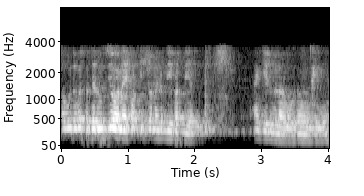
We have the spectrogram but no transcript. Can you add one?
ho avuto questa delusione qualche giorno prima di partire. Anche lui l'ha avuto, quindi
